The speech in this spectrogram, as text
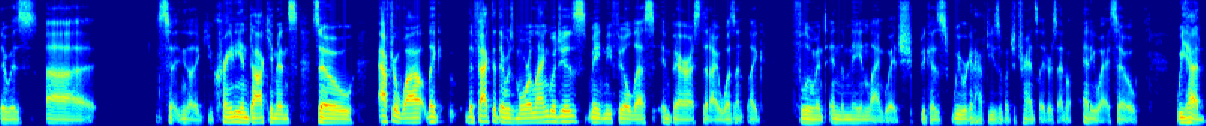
there was, uh, so, you know, like Ukrainian documents. So after a while, like the fact that there was more languages made me feel less embarrassed that I wasn't like fluent in the main language because we were going to have to use a bunch of translators anyway. So we had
